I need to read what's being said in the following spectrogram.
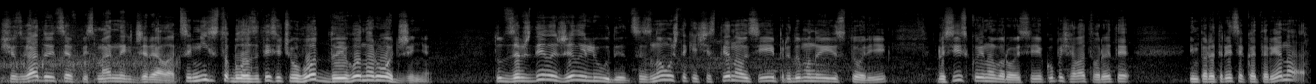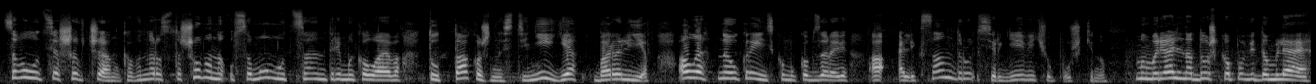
що згадується в письменних джерелах. Це місто було за тисячу год до його народження. Тут завжди жили люди. Це знову ж таки частина цієї придуманої історії російської Новоросії, яку почала творити імператриця Катерина. Це вулиця Шевченка. Вона розташована у самому центрі Миколаєва. Тут також на стіні є барельєф, але не українському кобзареві, а Олександру Сергійовичу Пушкіну. Меморіальна дошка повідомляє,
